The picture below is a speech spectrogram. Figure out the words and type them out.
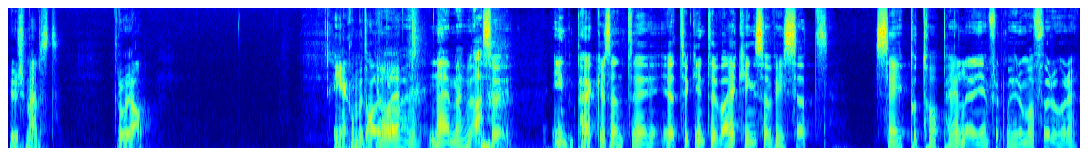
hur som helst. Tror jag. Inga kommentarer på det. nej men alltså, in, Packers inte, jag tycker inte Vikings har visat sig på topp heller jämfört med hur de var förra året.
